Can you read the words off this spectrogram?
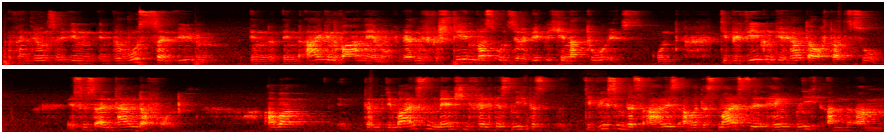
wenn wir uns in, in Bewusstsein üben, in, in Eigenwahrnehmung, werden wir verstehen, was unsere wirkliche Natur ist. Und die Bewegung gehört auch dazu. Es ist ein Teil davon. Aber die meisten Menschen fällt es nicht, dass die wissen das alles, aber das meiste hängt nicht an, am,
